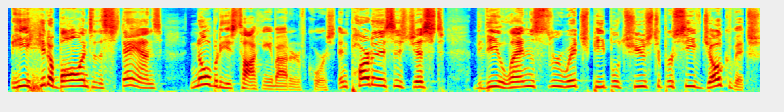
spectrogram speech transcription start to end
He hit a ball into the stands. Nobody is talking about it, of course. And part of this is just the lens through which people choose to perceive Djokovic.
